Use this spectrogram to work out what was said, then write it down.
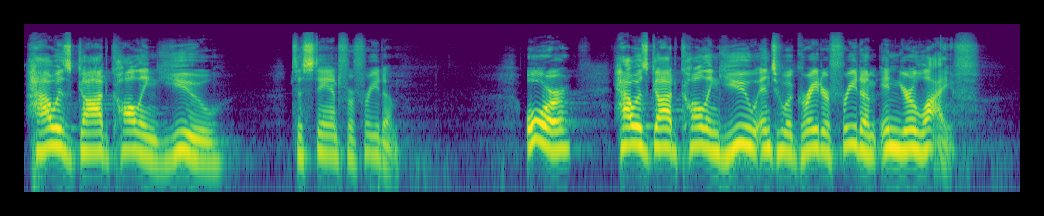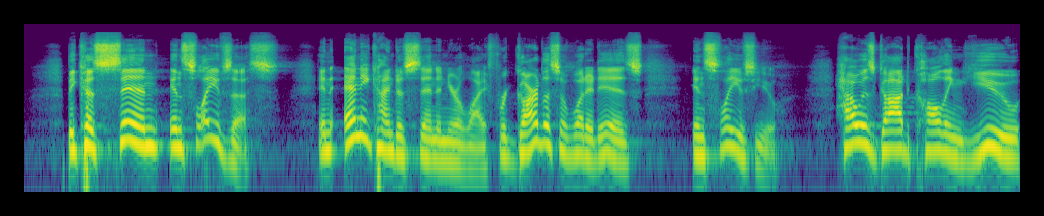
How is God calling you to stand for freedom? Or how is God calling you into a greater freedom in your life? Because sin enslaves us. And any kind of sin in your life, regardless of what it is, enslaves you. How is God calling you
